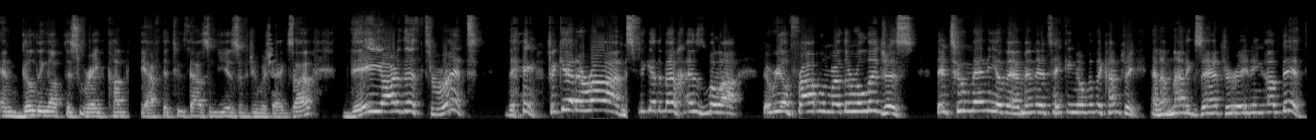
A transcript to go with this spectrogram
and building up this great country after 2000 years of jewish exile they are the threat. They forget iran. Forget about hezbollah. The real problem are the religious there are too many of them and they're taking over the country and i'm not exaggerating a bit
